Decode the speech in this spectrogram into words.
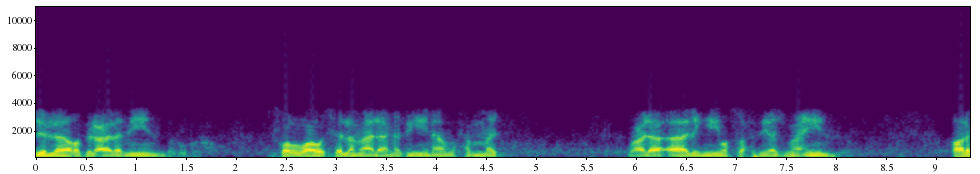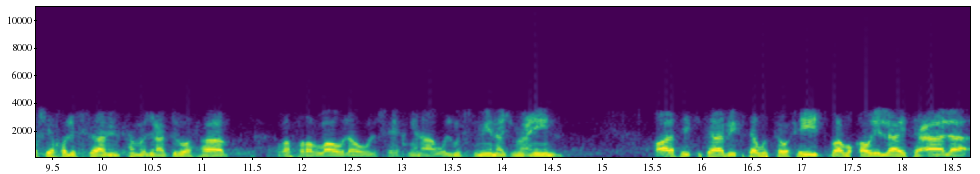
لله رب العالمين صلى الله وسلم على نبينا محمد وعلى آله وصحبه أجمعين. قال شيخ الإسلام محمد بن عبد الوهاب غفر الله له ولشيخنا والمسلمين أجمعين. قال في كتابه كتاب التوحيد باب قول الله تعالى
